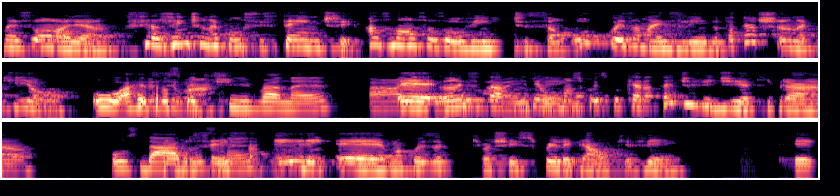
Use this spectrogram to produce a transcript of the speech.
Mas olha, se a gente não é consistente, as nossas ouvintes são ou coisa mais linda. Tô até achando aqui, ó. A retrospectiva, né? Ai, é, antes da. tem gente. algumas coisas que eu quero até dividir aqui para os dados, vocês né? saberem. É uma coisa que eu achei super legal, quer ver? É,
